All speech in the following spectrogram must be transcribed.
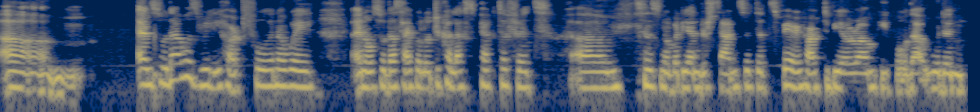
Um, and so that was really hurtful in a way. And also the psychological aspect of it. Um, since nobody understands it it's very hard to be around people that wouldn't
